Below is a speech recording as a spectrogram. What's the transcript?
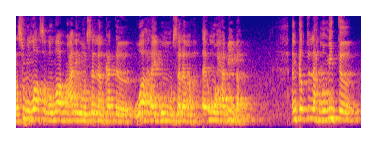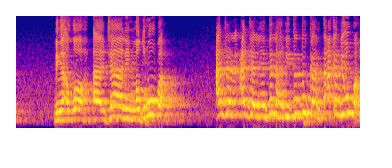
رسول الله صلى الله عليه وسلم كتى وهي أم سلمة أم حبيبة engkau telah meminta dengan Allah ajalin madrubah. Ajal-ajal yang telah ditentukan tak akan diubah.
